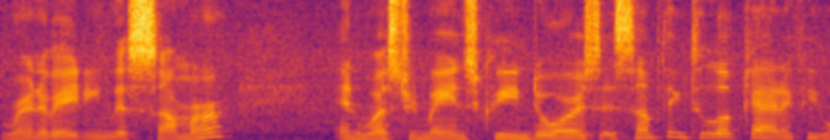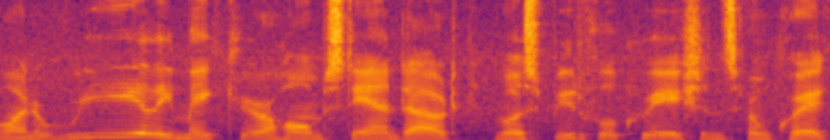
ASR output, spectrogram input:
renovating this summer. And Western Maine Screen Doors is something to look at if you want to really make your home stand out. The most beautiful creations from Craig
